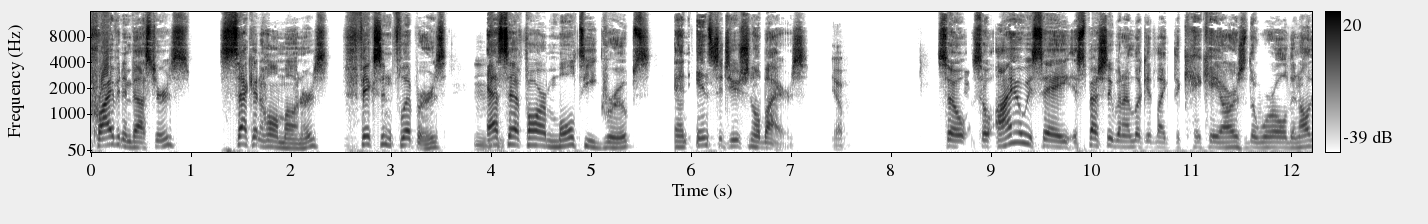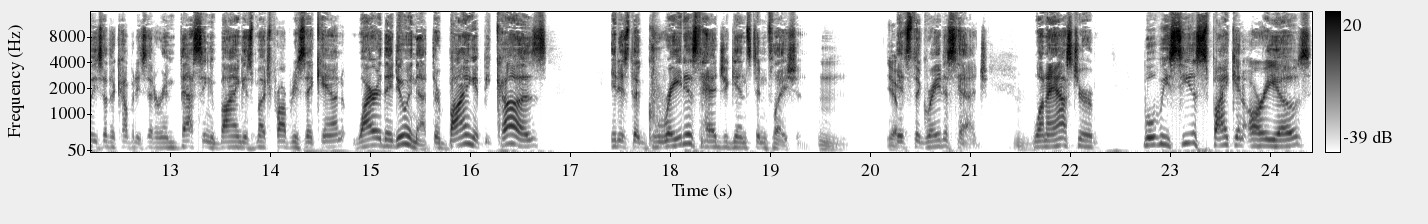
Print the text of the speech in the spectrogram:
private investors, second homeowners, fix and flippers, mm-hmm. SFR multi groups, and institutional buyers. Yep. So, so I always say, especially when I look at like the KKRs of the world and all these other companies that are investing and buying as much property as they can, why are they doing that? They're buying it because it is the greatest hedge against inflation. Mm. Yep. It's the greatest hedge. Mm. When I asked her, will we see a spike in REOs?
